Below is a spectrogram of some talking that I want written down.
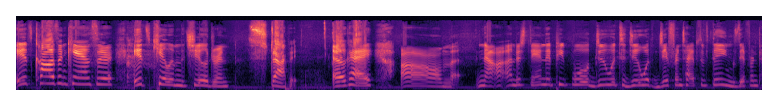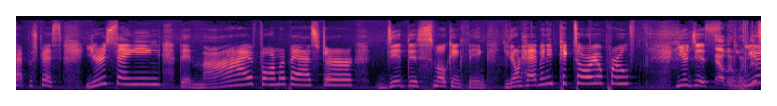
it's causing cancer. It's killing the children. Stop it. Okay. Um, now I understand that people do it to deal with different types of things, different type of stress. You're saying that my former pastor did this smoking thing. You don't have any pictorial proof. You're just Ellen, when you, this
